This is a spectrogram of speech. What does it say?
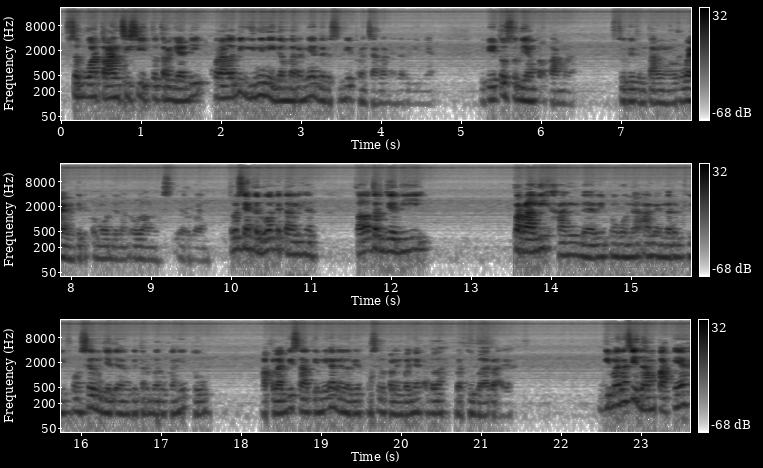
sebuah transisi itu terjadi, kurang lebih gini nih gambarannya dari segi perencanaan energinya. Jadi itu studi yang pertama, studi tentang RWEN, jadi pemodelan ulang RWEN. Terus yang kedua kita lihat, kalau terjadi peralihan dari penggunaan energi fosil menjadi energi terbarukan itu, apalagi saat ini kan energi fosil paling banyak adalah batu bara ya. Gimana sih dampaknya?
